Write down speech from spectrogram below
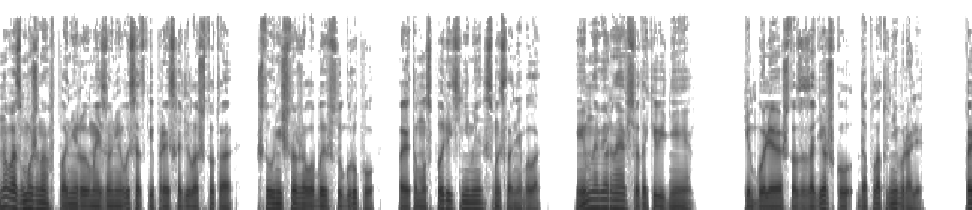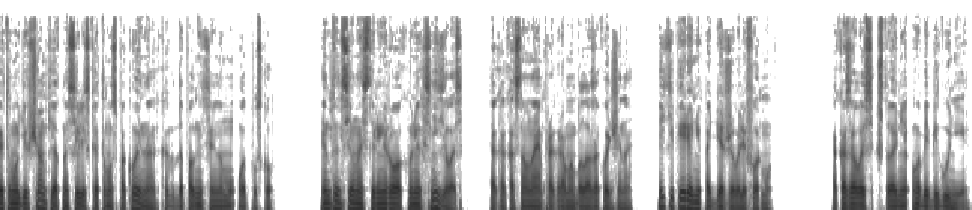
Но, возможно, в планируемой зоне высадки происходило что-то, что уничтожило бы всю группу, поэтому спорить с ними смысла не было. Им, наверное, все-таки виднее. Тем более, что за задержку доплату не брали. Поэтому девчонки относились к этому спокойно, как к дополнительному отпуску. Интенсивность тренировок у них снизилась, так как основная программа была закончена, и теперь они поддерживали форму. Оказалось, что они обе бегуньи,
